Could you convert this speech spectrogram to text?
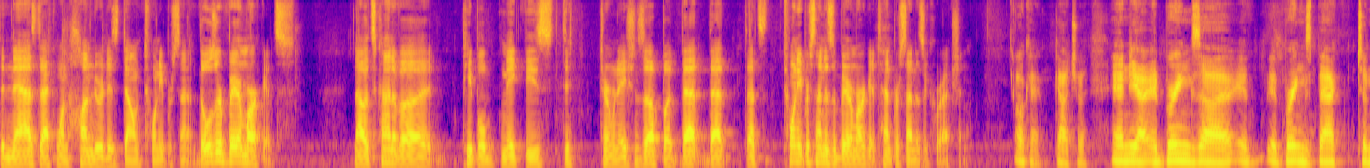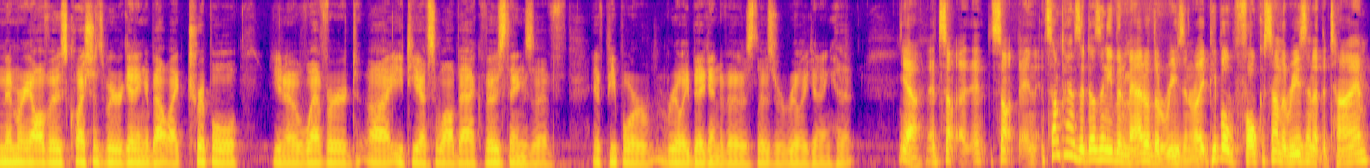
the NASDAQ 100 is down 20%. Those are bear markets. Now, it's kind of a, people make these determinations up, but that, that, that's 20% is a bear market, 10% is a correction. Okay, gotcha. And yeah, it brings uh, it, it brings back to memory all those questions we were getting about like triple, you know, levered uh, ETFs a while back. Those things, if if people are really big into those, those are really getting hit. Yeah, it's, it's, and sometimes it doesn't even matter the reason, right? People focus on the reason at the time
